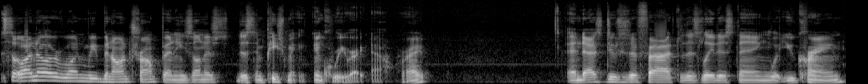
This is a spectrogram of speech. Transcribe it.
So I know everyone, we've been on Trump and he's on this, this impeachment inquiry right now, right? And that's due to the fact of this latest thing with Ukraine,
